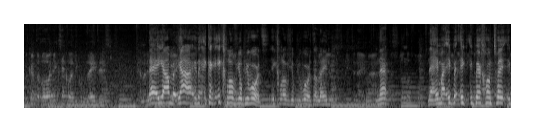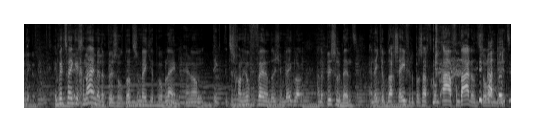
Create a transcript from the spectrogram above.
we kunnen toch gewoon, ik zeg gewoon dat die compleet is. En dan is Nee, het ja, maar ja, kijk, ik geloof je op je woord. Ik geloof je op je woord, Je alleen... hoeft het niet te nemen. hè. Nee. Dat is dat. Nee, maar ik ben, ik, ik ben gewoon twee... Ik ben, ik ben twee keer genaaid met een puzzel. Dat is een beetje het probleem. En dan, ik, het is gewoon heel vervelend als je een week lang aan het puzzelen bent. En dat je op dag 7 er pas achter komt. Ah, vandaar dat het zo lang duurt.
